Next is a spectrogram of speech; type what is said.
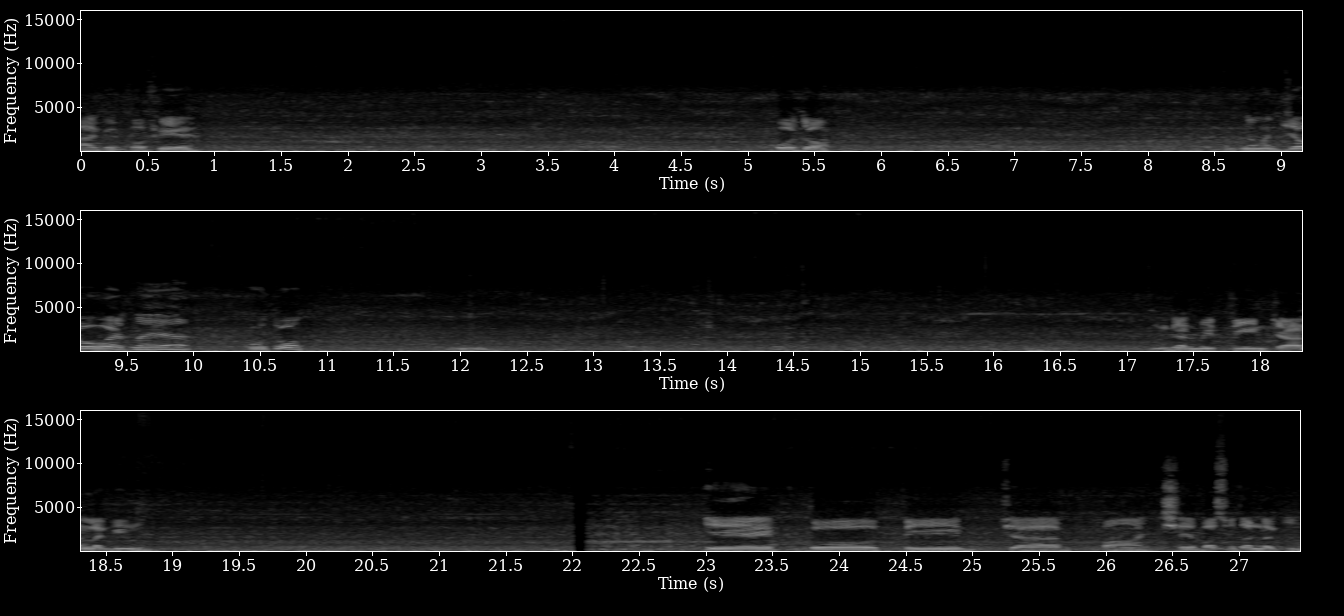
आगे कॉफ़ी है। कूदो में जो है इतना है कूदो इधर भी तीन चार लगी एक, दो, तीन, चार, पाँच छः बस उधर लगी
